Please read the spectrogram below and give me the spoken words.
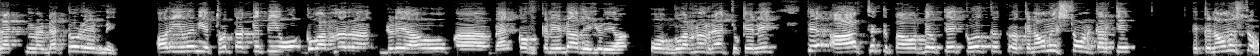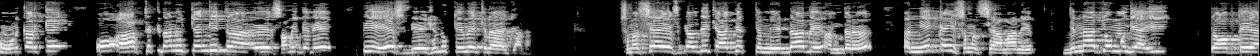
ਡਾਇਰੈਕਟੋਰੇਟ ਨੇ। ਔਰ ਇਵਨ ਇੱਥੋਂ ਤੱਕ ਕਿ ਵੀ ਉਹ ਗਵਰਨਰ ਜਿਹੜੇ ਆ, ਉਹ ਬੈਂਕ ਆਫ ਕੈਨੇਡਾ ਦੇ ਜਿਹੜੇ ਆ, ਉਹ ਗਵਰਨਰ ਰਹਿ ਚੁੱਕੇ ਨੇ ਤੇ ਆਰਥਿਕ ਤੌਰ ਦੇ ਉੱਤੇ ਇਕਨੋਮਿਕਸਟ ਹੋਣ ਕਰਕੇ ਇਕਨੋਮਿਸਟ ਹੋਣ ਕਰਕੇ ਉਹ ਆਰਥਿਕਤਾ ਨੂੰ ਚੰਗੀ ਤਰ੍ਹਾਂ ਇਹ ਸਮਝਦੇ ਨੇ ਵੀ ਇਸ ਦੇਸ਼ ਨੂੰ ਕਿਵੇਂ ਚਲਾਇਆ ਜਾਣਾ। ਸਮੱਸਿਆ ਇਸ ਗੱਲ ਦੀ ਕਿ ਅੱਜ ਕੈਨੇਡਾ ਦੇ ਅੰਦਰ ਅਨੇਕਾਂ ਹੀ ਸਮੱਸਿਆਵਾਂ ਨੇ, ਜਿਨ੍ਹਾਂ ਚੋਂ ਮਹਿੰਗਾਈ ਟੌਪ ਤੇ ਹੈ।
